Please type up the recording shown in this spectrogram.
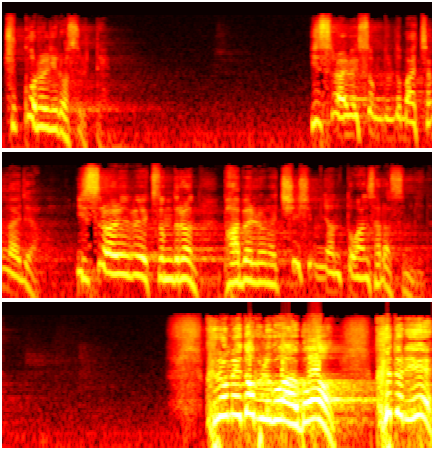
주권을 잃었을 때. 이스라엘 백성들도 마찬가지야. 이스라엘 백성들은 바벨론에 70년 동안 살았습니다. 그럼에도 불구하고 그들이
